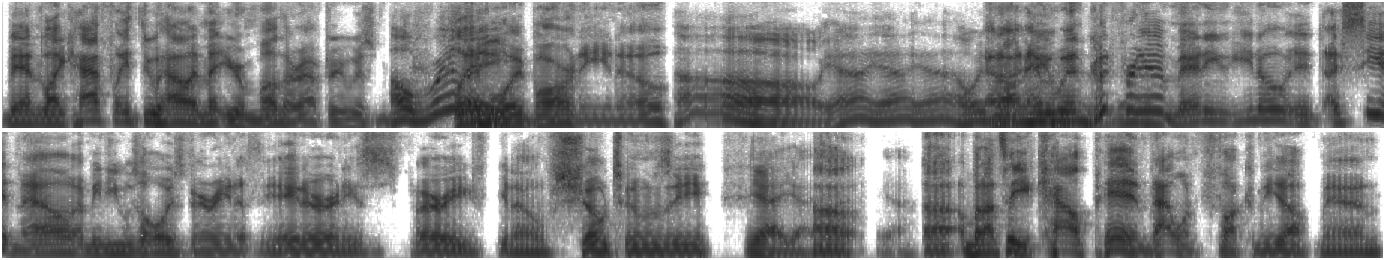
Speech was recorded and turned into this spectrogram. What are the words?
Man, like halfway through How I Met Your Mother after he was Oh, really? Playboy Barney, you know. Oh, yeah, yeah, yeah. Always And I, known and him when as- good for yeah. him, man. He, you know, it, I see it now. I mean, he was always very into theater, and he's very, you know, show tunesy. Yeah, yeah, yeah. Uh, yeah. Uh, but I'll tell you, Kal Penn, that one fucked me up, man.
